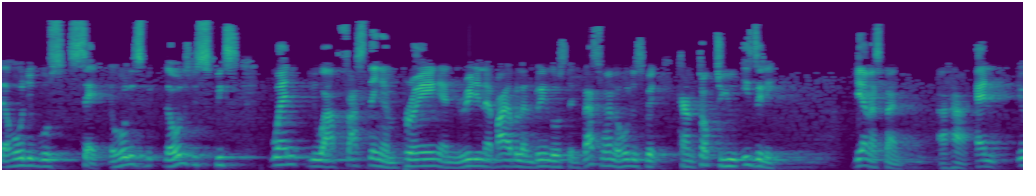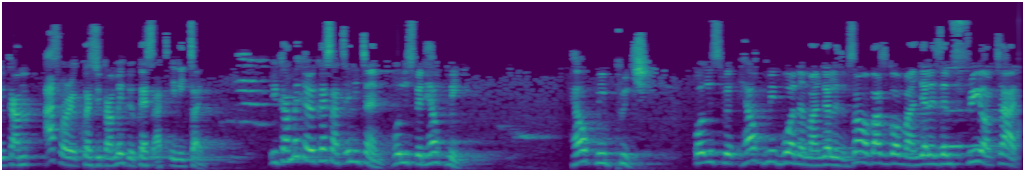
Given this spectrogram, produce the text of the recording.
the Holy Ghost said, the Holy, Spirit, the Holy Spirit speaks when you are fasting and praying and reading the Bible and doing those things. That's when the Holy Spirit can talk to you easily. Do you understand? Uh-huh. And you can ask for a request, you can make a request at any time. You can make a request at any time. Holy Spirit, help me. Help me preach. Holy Spirit, help me go on evangelism. Some of us go on evangelism free of charge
